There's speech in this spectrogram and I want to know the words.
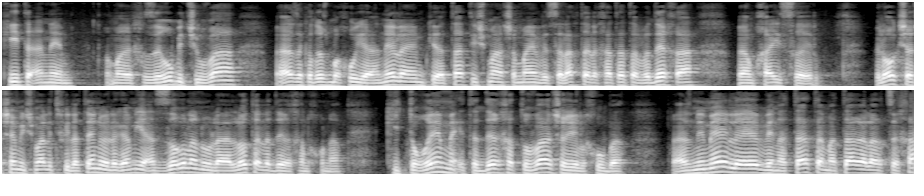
כי תענם. כלומר, יחזרו בתשובה, ואז הקדוש ברוך הוא יענה להם, כי אתה תשמע השמיים וסלחת לחטאת עבדיך ועמך ישראל. ולא רק שהשם ישמע לתפילתנו, אלא גם יעזור לנו לעלות על הדרך הנכונה, כי תורם את הדרך הטובה אשר ילכו בה. ואז ממילא, ונתת מטר על ארצך,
